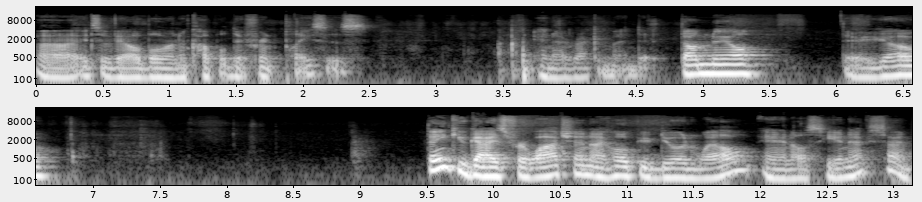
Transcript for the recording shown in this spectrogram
uh, it's available in a couple different places. And I recommend it. Thumbnail, there you go. Thank you guys for watching. I hope you're doing well, and I'll see you next time.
